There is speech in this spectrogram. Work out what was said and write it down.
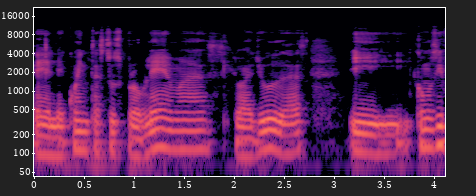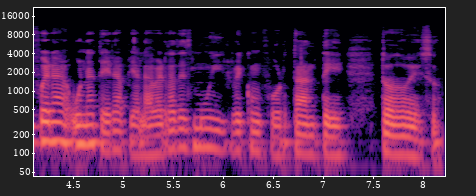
eh, le cuentas tus problemas, lo ayudas y como si fuera una terapia, la verdad es muy reconfortante todo eso.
